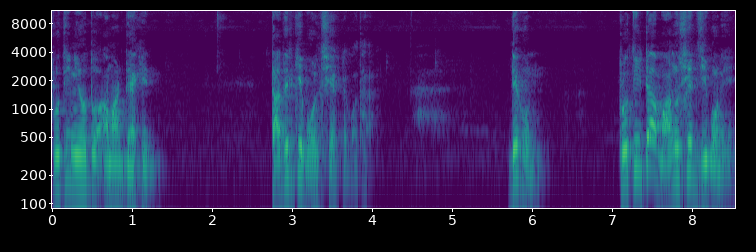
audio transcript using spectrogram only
প্রতিনিয়ত আমার দেখেন, তাদেরকে বলছি একটা কথা। দেখুন, প্রতিটা মানুষের জীবনে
